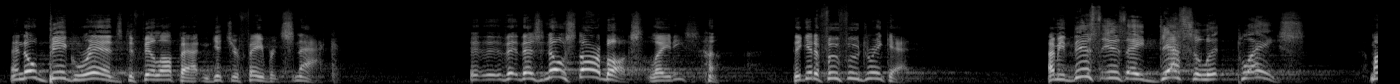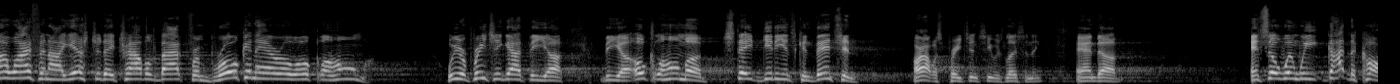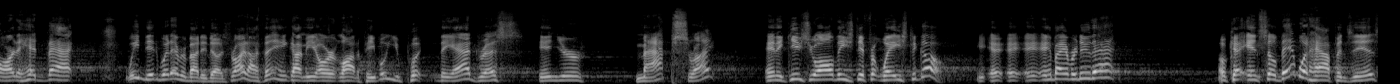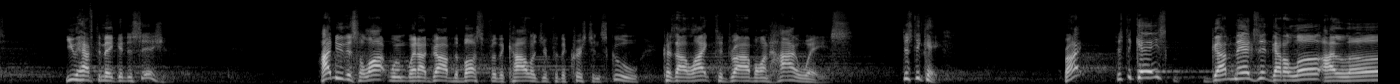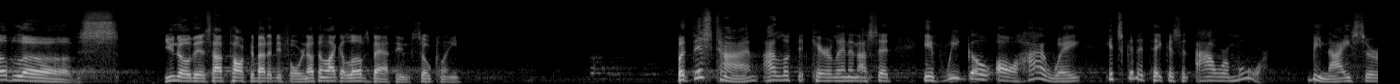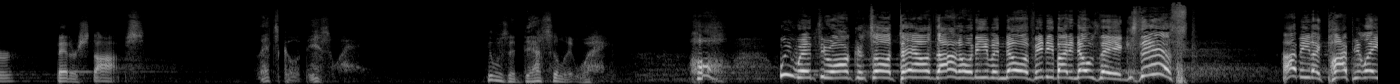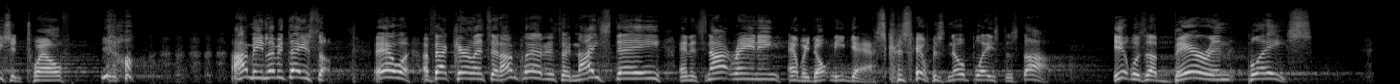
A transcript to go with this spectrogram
And no big reds to fill up at and get your favorite snack. Uh, uh, there's no Starbucks, ladies, to get a foo foo drink at. I mean, this is a desolate place. My wife and I yesterday traveled back from Broken Arrow, Oklahoma. We were preaching at the, uh, the uh, Oklahoma State Gideon's Convention. Or I was preaching, she was listening. And, uh, and so when we got in the car to head back, we did what everybody does, right? I think. I mean, or a lot of people. You put the address in your maps, right? And it gives you all these different ways to go. Anybody ever do that? Okay, and so then what happens is you have to make a decision. I do this a lot when, when I drive the bus for the college or for the Christian school because I like to drive on highways, just in case. Right? Just in case. Got an exit, got a love. I love Love's. You know this, I've talked about it before. Nothing like a Love's bathroom, so clean. But this time, I looked at Carolyn and I said, if we go all highway, it's going to take us an hour more. Be nicer, better stops. Let's go this way. It was a desolate way. Oh, we went through Arkansas towns. I don't even know if anybody knows they exist. I mean, like population 12. You know, I mean, let me tell you something. In fact, Carolyn said, I'm glad it's a nice day and it's not raining and we don't need gas because there was no place to stop. It was a barren place.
